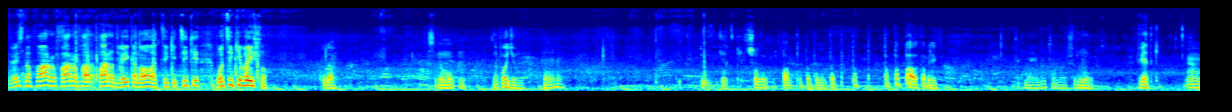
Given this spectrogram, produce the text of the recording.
Дивись на фару, фару, фара, фара двійка нова, тільки, тільки, от тільки вийшло. Куди? На му... На подіумі. Ага. Пиздец, блядь, що тут? Па- па- па- па- па- па- па- па- Палка, блядь. Так має бути, ну, щоб, ну, ветки. А.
